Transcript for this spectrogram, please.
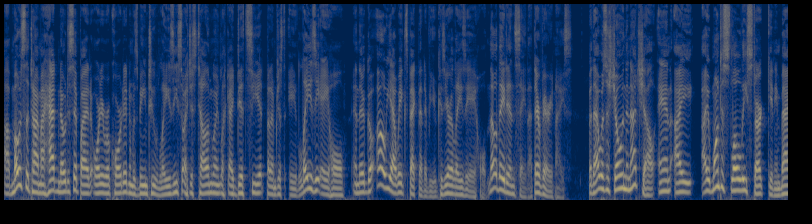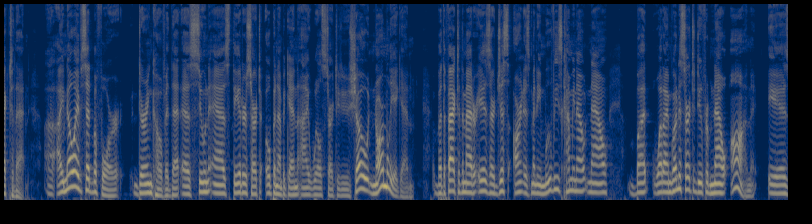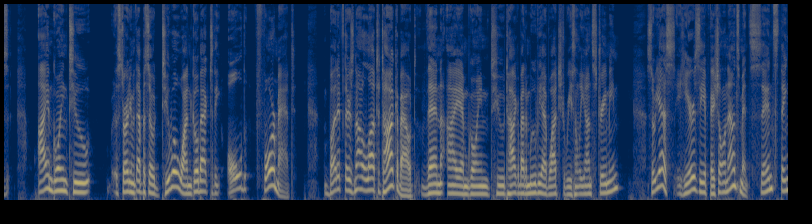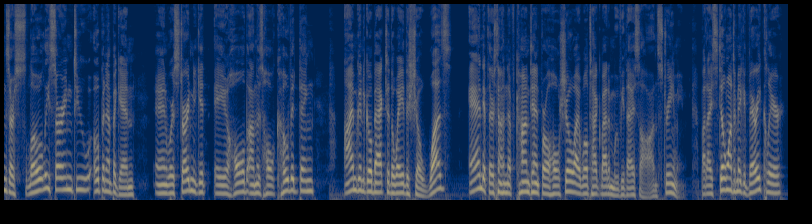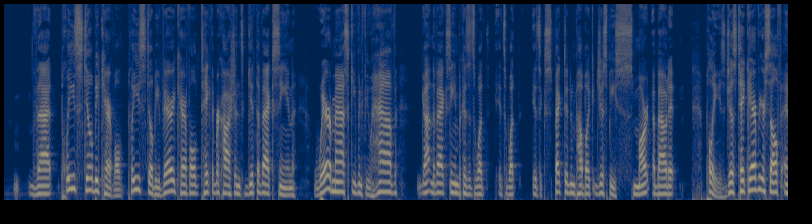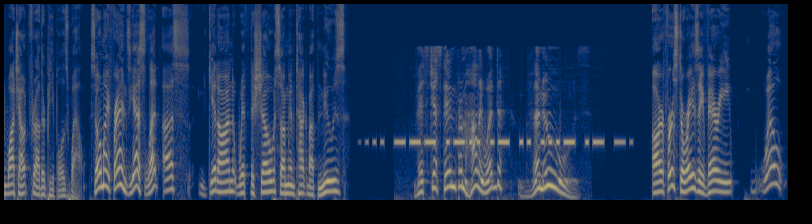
Uh, most of the time, I had noticed it, but I had already recorded and was being too lazy. So I just tell them, going, "Look, I did see it, but I'm just a lazy a hole." And they go, "Oh yeah, we expect that of you because you're a lazy a hole." No, they didn't say that. They're very nice. But that was a show in the nutshell, and I I want to slowly start getting back to that. Uh, I know I've said before during COVID that as soon as theaters start to open up again, I will start to do show normally again. But the fact of the matter is, there just aren't as many movies coming out now. But what I'm going to start to do from now on is I am going to, starting with episode 201, go back to the old format. But if there's not a lot to talk about, then I am going to talk about a movie I've watched recently on streaming. So, yes, here's the official announcement. Since things are slowly starting to open up again, and we're starting to get a hold on this whole COVID thing, I'm going to go back to the way the show was. And if there's not enough content for a whole show, I will talk about a movie that I saw on streaming. But I still want to make it very clear that please still be careful. Please still be very careful. Take the precautions, get the vaccine, wear a mask even if you have gotten the vaccine because it's what it's what is expected in public. Just be smart about it. Please just take care of yourself and watch out for other people as well. So, my friends, yes, let us get on with the show. So, I'm going to talk about the news. This just in from Hollywood the news. Our first story is a very, well,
